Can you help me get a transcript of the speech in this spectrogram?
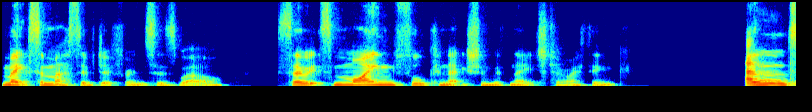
makes a massive difference as well. So it's mindful connection with nature, I think. And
